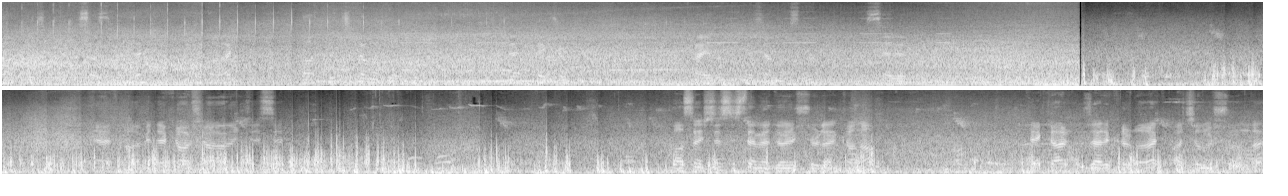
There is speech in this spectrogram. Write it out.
battı çıktı kısa sürede olarak battı çıkamadı ve pek çok kaybın yaşanmasını sebebi. Evet, Abide Kavşağı öncesi basınçlı sisteme dönüştürülen kanal tekrar üzeri kırılarak açılmış durumda.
